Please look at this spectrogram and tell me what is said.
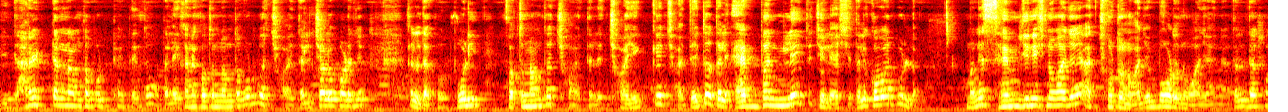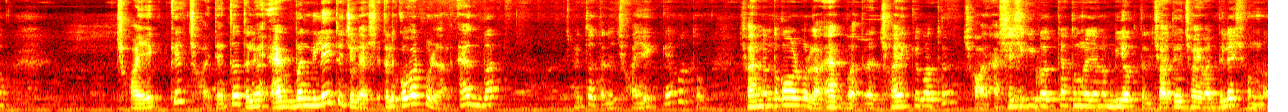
এই ধারেরটার নামটা পড়তে হয় তাই তো? তাহলে এখানে কত নামটা পড়ব? ছয়। তাহলে চলো পড়ে যাক। তাহলে দেখো, পড়ি, কত নামটা? ছয়। তাহলে ছয় একে ছয়, তাই তো? তাহলে একবার নিলেই তো চলে আসে। তাহলে কবার পড়ল মানে সেম জিনিস নেওয়া যায় আর ছোটো নেওয়া যায়, বড় নেওয়া যায় না। তাহলে দেখো, ছয় একে ছয়, তাই তো? তাহলে একবার নিলেই তো চলে আসে। তাহলে কবার পড়লাম? একবার, তাই তো? তাহলে ছয় একে কত? ছয়ের নাম তো কমার বললাম একবার তাহলে ছয় একে কত ছয়। আর শেষে কী করতে হয়? তোমরা যেন বিয়োগ, তাহলে ছয় থেকে ছয় বার দিলে শূন্য।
